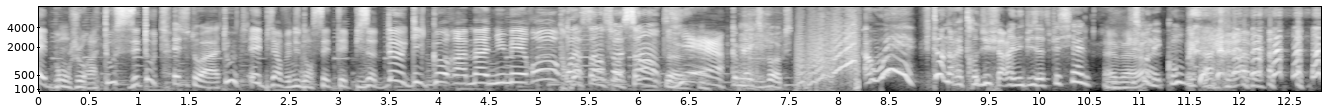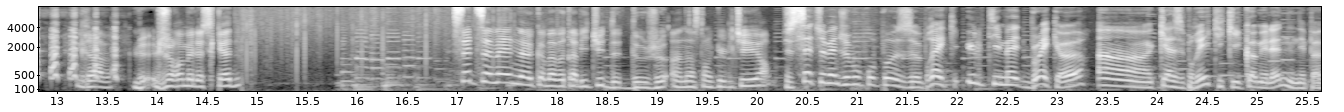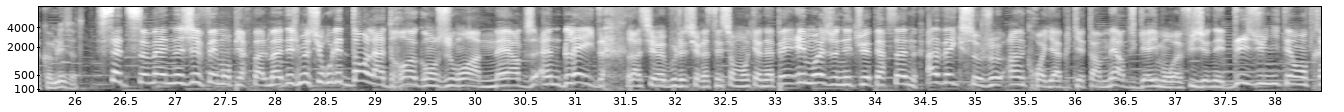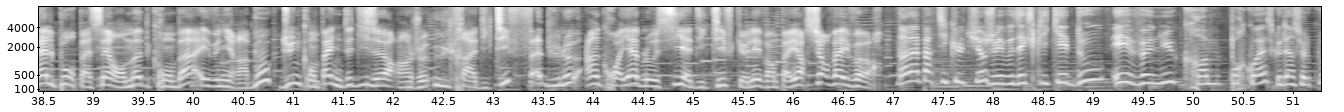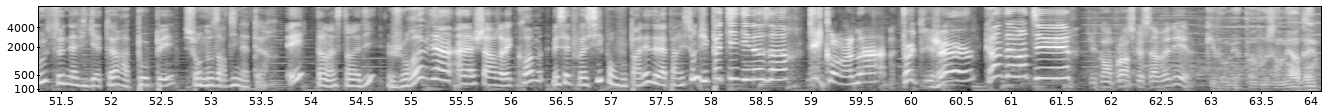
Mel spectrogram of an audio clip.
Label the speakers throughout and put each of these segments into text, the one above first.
Speaker 1: Et bonjour à tous et toutes
Speaker 2: Et toi à toutes
Speaker 1: Et bienvenue dans cet épisode de Geekorama numéro
Speaker 2: 360
Speaker 1: Yeah
Speaker 2: Comme la Xbox.
Speaker 3: Ah ouais? Putain, on aurait trop dû faire un épisode spécial.
Speaker 1: Eh ben
Speaker 3: Qu'est-ce qu'on est con.
Speaker 1: Grave. Grave. Le- je remets le scud. Cette semaine, comme à votre habitude, deux jeux, un instant culture.
Speaker 2: Cette semaine, je vous propose Break Ultimate Breaker, un casse-brique qui, comme Hélène, n'est pas comme les autres.
Speaker 1: Cette semaine, j'ai fait mon pire palmade et je me suis roulé dans la drogue en jouant à Merge and Blade. Rassurez-vous, je suis resté sur mon canapé et moi, je n'ai tué personne avec ce jeu incroyable qui est un merge game. On va fusionner des unités entre elles pour passer en mode combat et venir à bout d'une campagne de 10 heures. Un jeu ultra addictif, fabuleux, incroyable, aussi addictif que les Vampire Survivor.
Speaker 3: Dans la partie culture, je vais vous expliquer d'où est venu Chrome. Pourquoi est-ce que d'un seul coup, ce navigateur a popé sur nos ordinateurs? Et, dans l'instant a dit, je reviens à la charge avec Chrome, mais cette fois-ci pour vous parler de l'apparition du petit dinosaure.
Speaker 1: Geekorama
Speaker 2: Petit jeu
Speaker 3: Grandes aventures
Speaker 4: Tu comprends ce que ça veut dire?
Speaker 5: Qu'il vaut mieux pas vous emmerder?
